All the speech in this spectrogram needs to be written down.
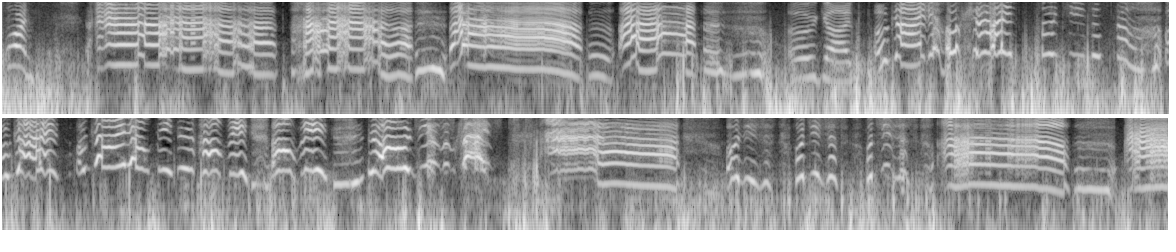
one. Ah! Ah! Ah! Ah! Oh God! Oh God! Oh God! Oh Jesus! Oh God! Oh God! Help me! Help me! Help me! Oh Jesus Christ! Ah! Oh Jesus! Oh Jesus! Oh Jesus! Ah! Ah!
